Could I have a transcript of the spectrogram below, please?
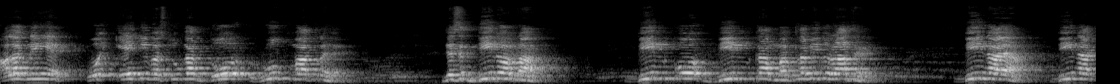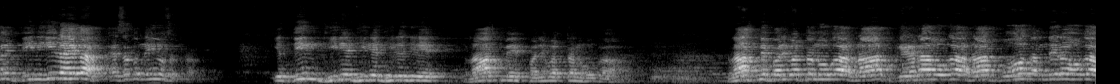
अलग नहीं है, वो एक ही वस्तु का दो रूप मात्र है। जैसे दिन और रात। दिन को, दिन का मतलब ही तो रात है। दिन आया, दिन आके दिन ही रहेगा, ऐसा तो नहीं हो सकता। ये दिन धीरे धीरे धीरे धीरे रात में परिवर्तन होगा। रात में परिवर्तन होगा, रात गहरा होगा, रात बहुत अंधेरा होगा,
